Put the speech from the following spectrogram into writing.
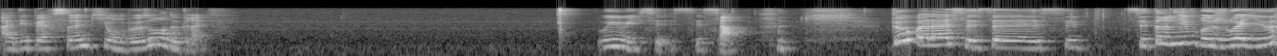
à des personnes qui ont besoin de greffe. Oui, oui, c'est ça. Donc voilà, c'est un livre joyeux,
